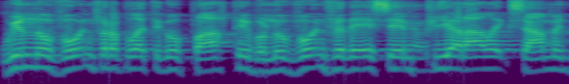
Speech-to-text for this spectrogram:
We're not voting for a political party. We're not voting for the SNP or Alex Salmond.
